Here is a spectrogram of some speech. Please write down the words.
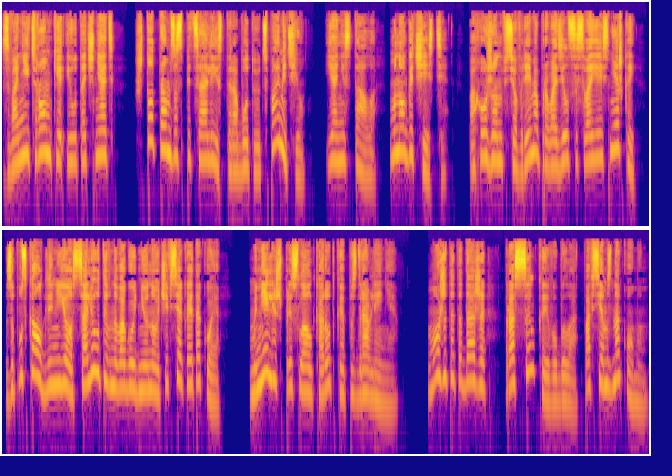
Звонить Ромке и уточнять, что там за специалисты работают с памятью, я не стала. Много чести. Похоже, он все время проводил со своей Снежкой, запускал для нее салюты в новогоднюю ночь и всякое такое. Мне лишь прислал короткое поздравление. Может, это даже рассылка его была по всем знакомым.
